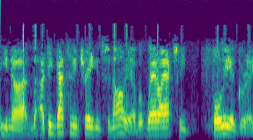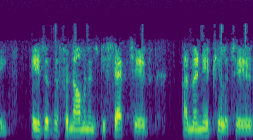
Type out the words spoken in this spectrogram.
you know, I think that's an intriguing scenario. But where I actually fully agree is that the phenomenon's deceptive and manipulative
